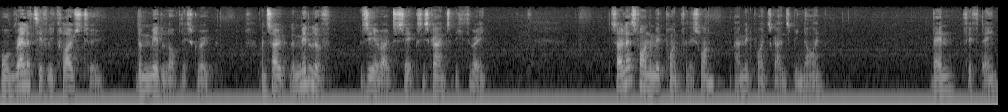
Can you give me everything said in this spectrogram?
or relatively close to the middle of this group. And so the middle of 0 to 6 is going to be 3. So let's find the midpoint for this one. Our midpoint is going to be 9, then 15,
